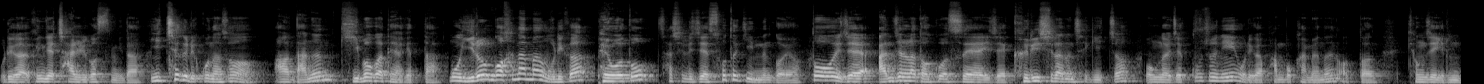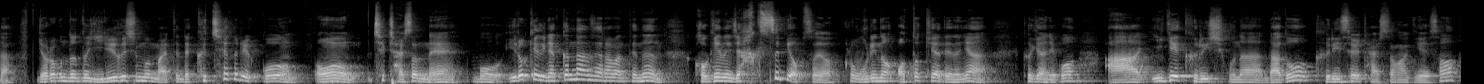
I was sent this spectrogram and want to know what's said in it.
우리가 굉장히 잘 읽었습니다. 이 책을 읽고 나서 아 나는 기버가 돼야겠다. 뭐 이런 거 하나만 우리가 배워도 사실 이제 소득이 있는 거예요. 또 이제 안젤라 더그워스의 이제 그릿이라는 책이 있죠. 뭔가 이제 꾸준히 우리가 반복하면은 어떤 경제에 이른다. 여러분들도 읽으신 분 많을 텐데 그 책을 읽고 어 책 잘 썼네. 뭐 이렇게 그냥 끝나는 사람한테는 거기에는 이제 학습이 없어요. 그럼 우리는 어떻게 해야 되느냐? 그게 아니고 아 이게 그릿이구나 나도 그릿을 달성하기 위해서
